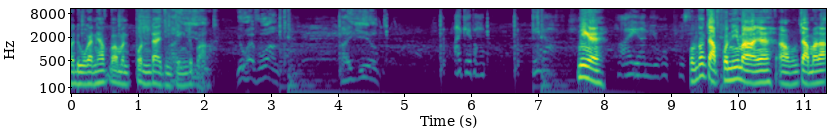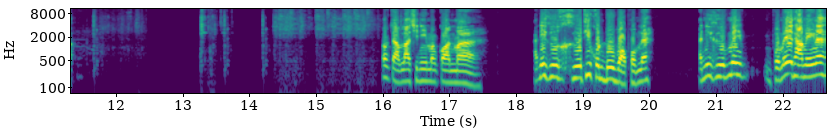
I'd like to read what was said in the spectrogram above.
มาดูกันครับว่ามันปล้นได้จริง ๆ หรือเปล่า You have won. I yield. I give up. นี่ไง ผมต้องจับคนนี้มาไงอ้าวผมจับมาละต้องจับราชินีมังกรมา อันนี้คือคือที่คนดูบอกผมนะ อันนี้คือไม่ผมไม่ได้ทำเองนะ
